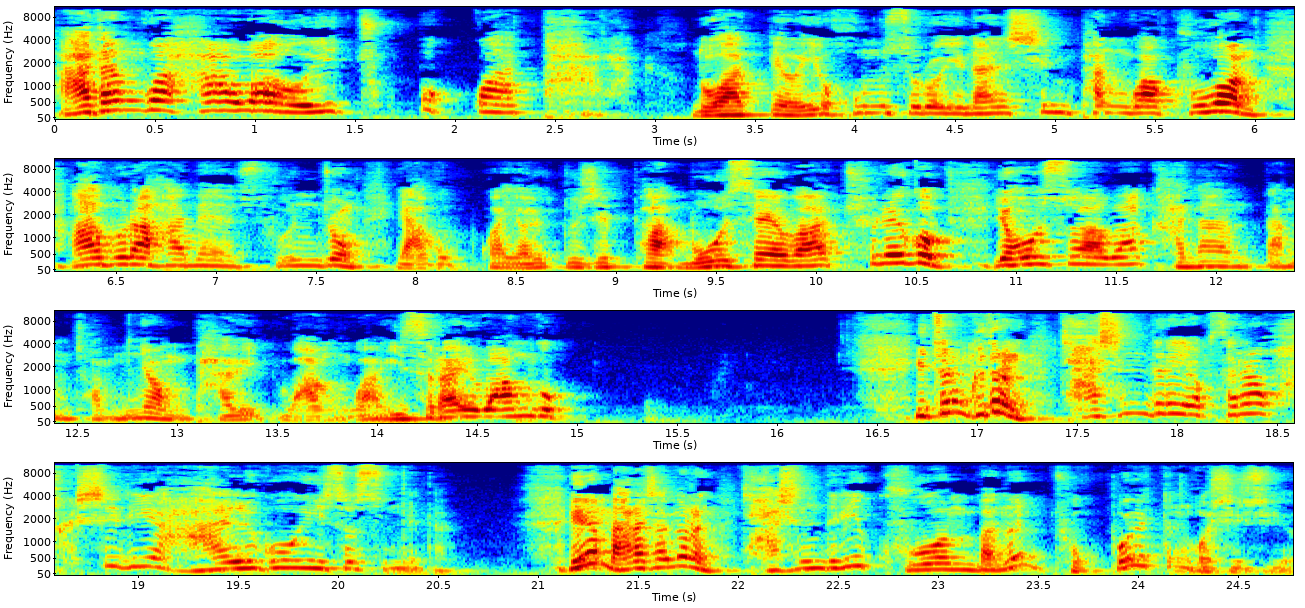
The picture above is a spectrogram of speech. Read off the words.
아담과 하와의 축복과 타락, 노아 때의 홍수로 인한 심판과 구원, 아브라함의 순종, 야곱과 열두 지파, 모세와 출애굽, 여호수아와 가나안 땅 점령, 다윗 왕과 이스라엘 왕국. 이처럼 그들은 자신들의 역사를 확실히 알고 있었습니다. 이런 말하자면 자신들이 구원받는 족보였던 것이지요.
